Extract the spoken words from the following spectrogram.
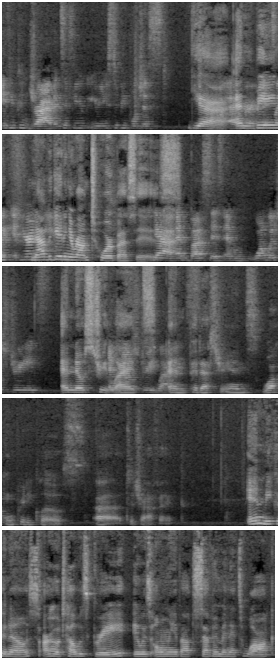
if you can drive. It's if you you're used to people just yeah, whatever. and being like if you're in- navigating around tour buses. yeah, and buses and one way streets. and no street And no lights street lights. and pedestrians walking pretty close uh, to traffic. In Mykonos, our hotel was great. It was only about seven minutes walk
